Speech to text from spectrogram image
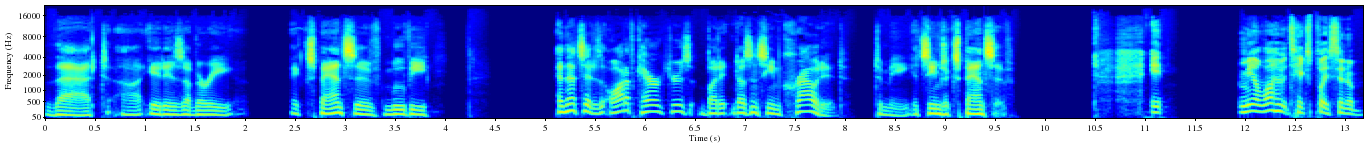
that uh, it is a very expansive movie. And that's it. It's a lot of characters, but it doesn't seem crowded to me. It seems expansive. it i mean a lot of it takes place in a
